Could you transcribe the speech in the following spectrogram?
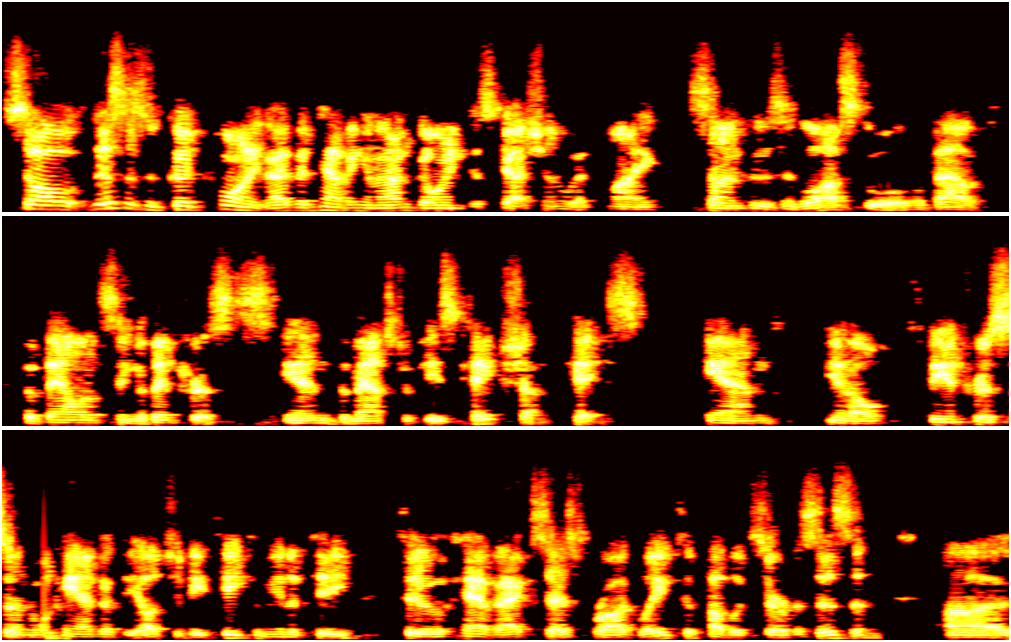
So this is a good point. I've been having an ongoing discussion with my son who's in law school about the balancing of interests in the Masterpiece Cake Shop case. And, you know, the interests on one hand of the LGBT community have access broadly to public services and uh,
